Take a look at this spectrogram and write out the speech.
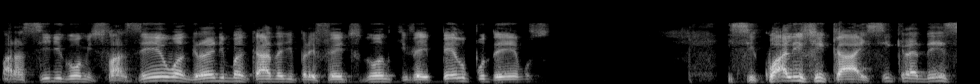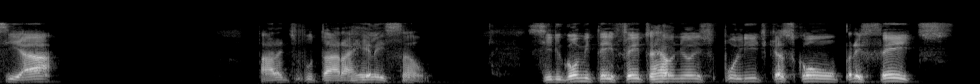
para Cid Gomes fazer uma grande bancada de prefeitos no ano que vem pelo Podemos e se qualificar e se credenciar para disputar a reeleição. Ciro Gomes tem feito reuniões políticas com prefeitos.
